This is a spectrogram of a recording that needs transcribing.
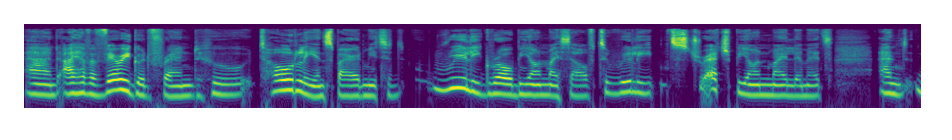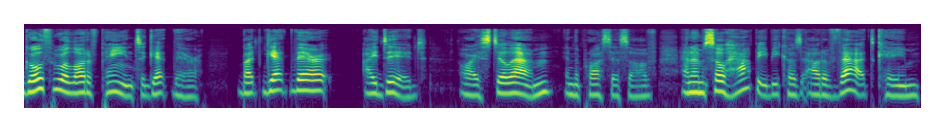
And I have a very good friend who totally inspired me to really grow beyond myself, to really stretch beyond my limits and go through a lot of pain to get there. But get there, I did, or I still am in the process of. And I'm so happy because out of that came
